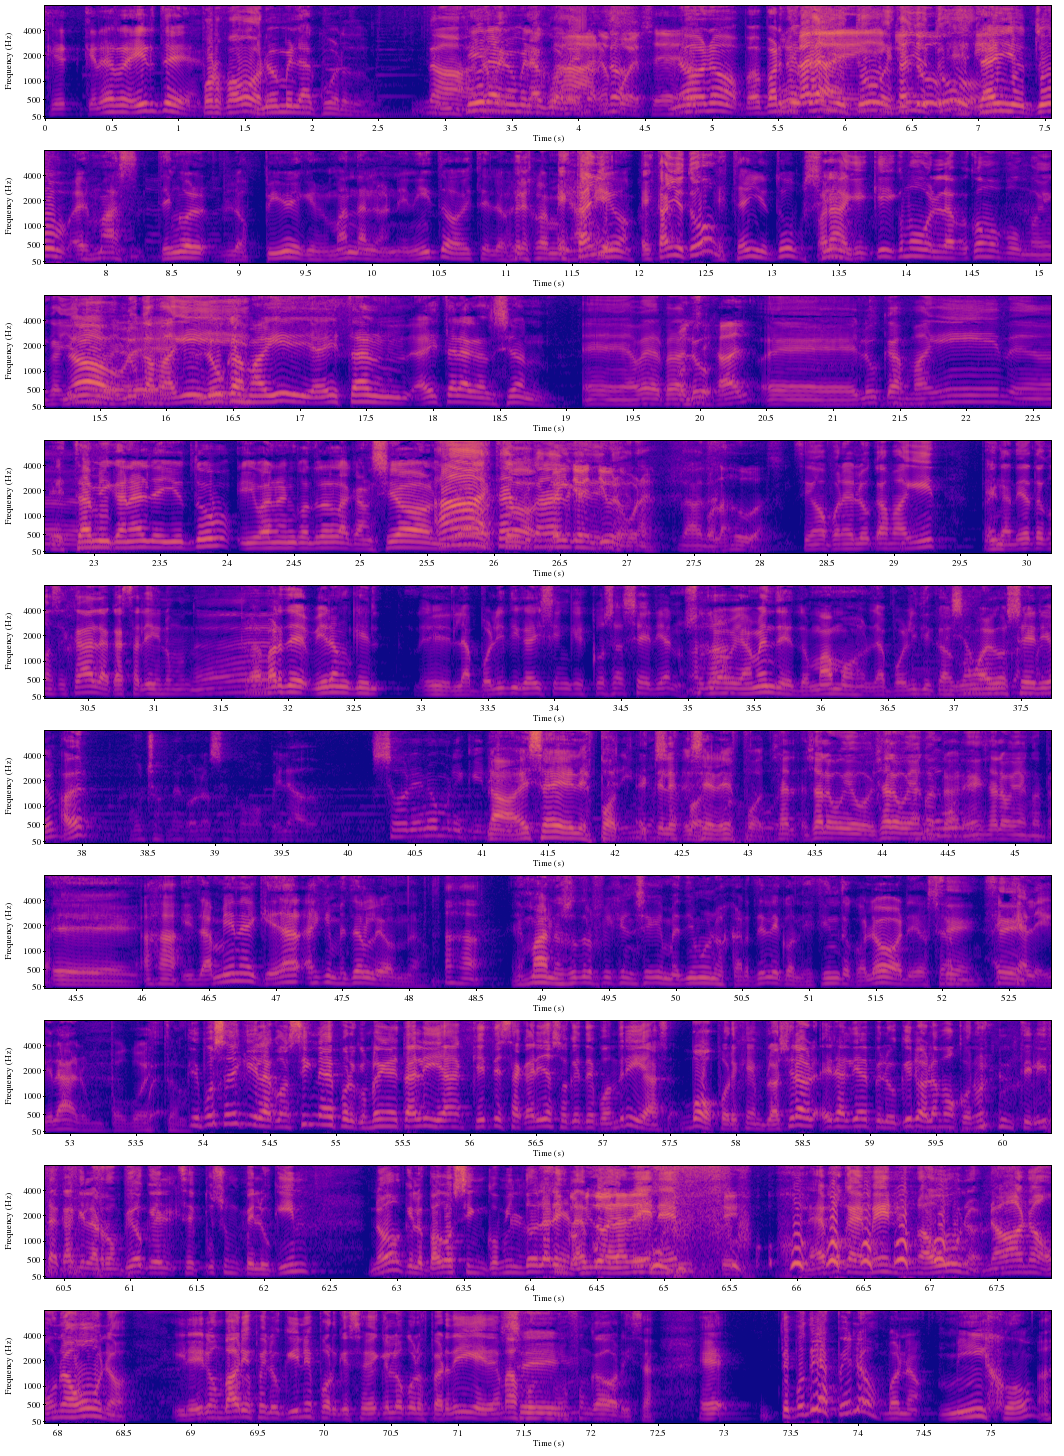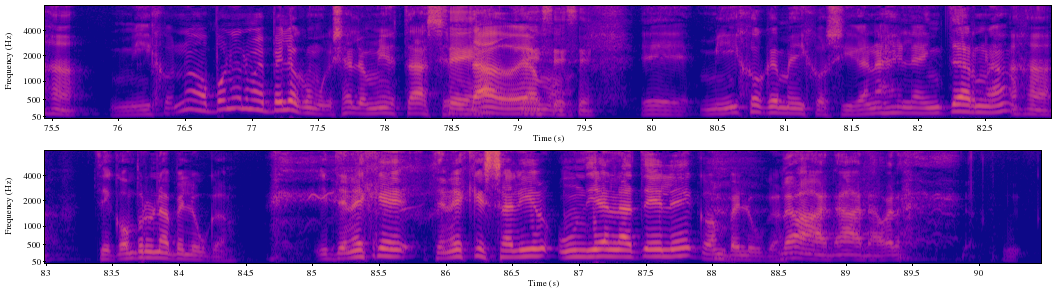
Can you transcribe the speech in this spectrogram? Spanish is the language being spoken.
¿Que- ¿Querés reírte? Por favor. No me la acuerdo. No, Entera no no me- me, la acuerdo. Ah, no, no, puede ser. No, no, pero aparte Está en YouTube, está en YouTube. está en YouTube. Es más, tengo los pibes que me mandan los nenitos, ¿viste? Los hijos de mis ¿Está en, amigos. ¿Está en YouTube? Está en YouTube, sí. Pará, ¿qué- qué- cómo, la- ¿cómo pongo en YouTube? No, Lucas eh, Magui. Lucas Magui, ahí, están, ahí está la canción. Eh, a ver, pará, Lu- eh, Lucas Magui. eh, Está en mi canal de YouTube y van a encontrar la canción. Ah, está en tu canal. 2021, Dale, poné, dale. por las dudas. Sí, vamos a poner Lucas Maguit, el En- candidato a concejal. Acá salís en un. eh. Pero aparte, vieron que eh, la política dicen que es cosa seria. Nosotros, Ajá. obviamente, tomamos la política como algo serio. A ver. Muchos me conocen como pelado. Sobrenombre que No, ese es el spot. Este es el spot. Ese es el spot. Ya, ya lo voy a, ya lo voy a encontrar, ¿eh? Ya lo voy a encontrar. Eh, Ajá. Y también hay que dar, hay que meterle onda. Ajá. Es más, nosotros fíjense que metimos unos carteles con distintos colores, o sea, Sí, hay sí. que alegrar un poco esto. Y vos sabés que la consigna es por el cumpleaños de Talía, ¿qué te sacarías o qué te pondrías? Vos, por ejemplo, ayer era el día del peluquero, hablamos con un estilista acá que la rompió, que él se puso un peluquín, ¿no? Que lo pagó 5 mil dólares en la 5.000 época de. Menem. Sí. En la época de Menem, uno a uno. No, no, uno a uno. Y le dieron varios peluquines porque se ve que el loco los perdía y demás. Sí. un, fue un de risa. Eh, ¿Te pondrías pelo? Bueno, mi hijo, Ajá. mi hijo, no, ponerme pelo como que ya lo mío está aceptado, sí, digamos. sí, sí. Eh, mi hijo que me dijo, si ganás en la interna, Ajá. te compro una peluca. Y tenés que, tenés que salir un día en la tele con peluca. No, no, no, verdad.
